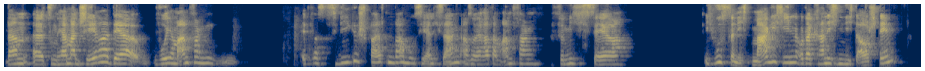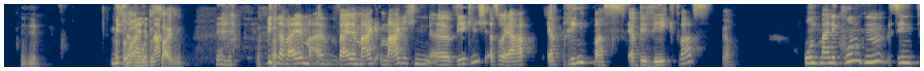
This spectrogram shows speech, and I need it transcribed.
Dann äh, zum Hermann Scherer, der, wo ich am Anfang etwas zwiegespalten war, muss ich ehrlich sagen. Also er hat am Anfang für mich sehr, ich wusste nicht, mag ich ihn oder kann ich ihn nicht ausstehen? Mhm. Das ist aber ein gutes Zeichen. Ja, ja. Mittlerweile mag, mag ich ihn äh, wirklich. Also er hat, er bringt was, er bewegt was. Ja. Und meine Kunden sind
